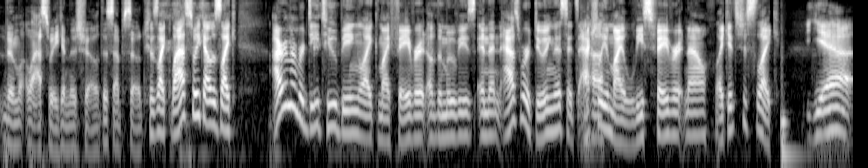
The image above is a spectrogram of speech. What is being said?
than last week in this show, this episode. Because like last week, I was like, I remember D two being like my favorite of the movies, and then as we're doing this, it's Uh-huh. actually my least favorite now. Like it's just like Yeah,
